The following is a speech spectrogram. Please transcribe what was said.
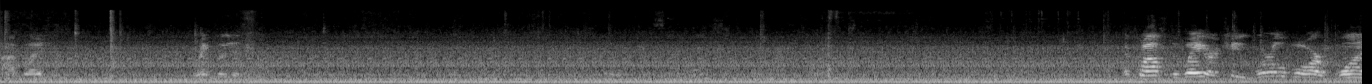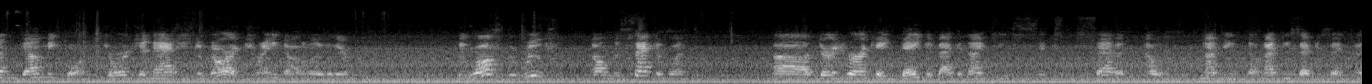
My pleasure. Great for. Across the way are two World War One dummy forts. Georgia National Guard trained on them over there. We lost the roof on the second one uh, during Hurricane David back in 1967. I was 19, no, 1976. I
